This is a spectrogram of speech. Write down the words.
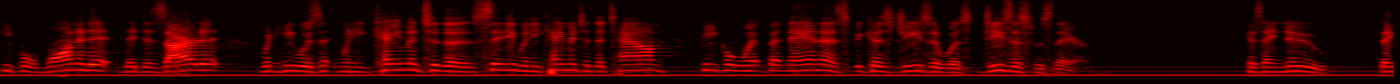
People wanted it. They desired it. When he, was, when he came into the city, when he came into the town, people went bananas because Jesus was, Jesus was there. Because they knew they,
